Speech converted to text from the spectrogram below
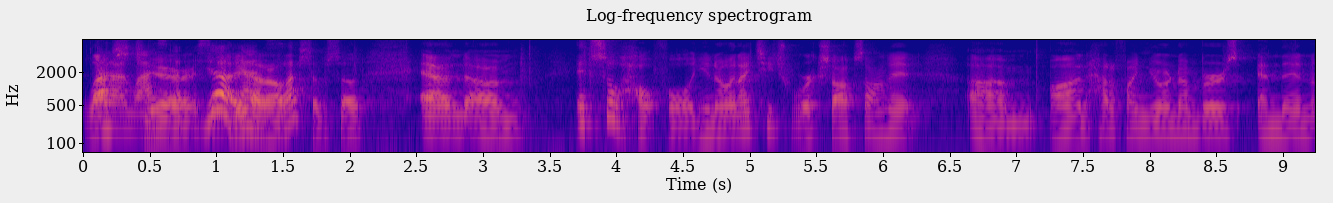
last, last year. episode, yeah, yes. yeah, in our last episode. And um, it's so helpful, you know, and I teach workshops on it, um, on how to find your numbers, and then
